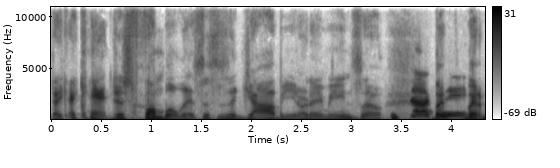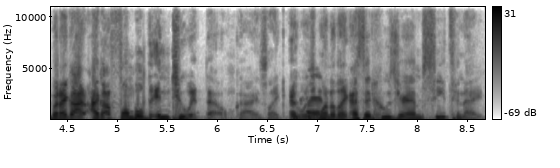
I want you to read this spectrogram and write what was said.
like I can't just fumble this. This is a job, you know what I mean? So, but exactly. but but I got I got fumbled into it though, guys. Like it was one of like I said, who's your MC tonight?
